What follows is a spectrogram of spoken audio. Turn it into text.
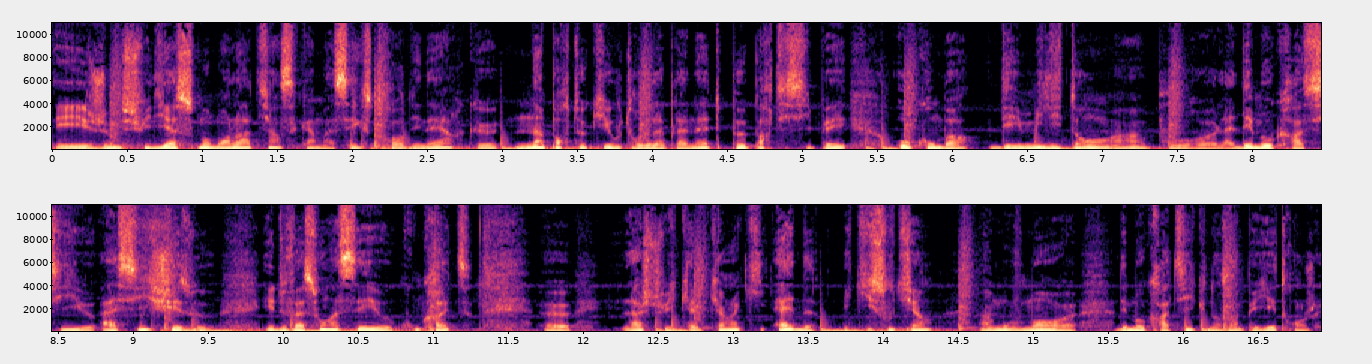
Et je me suis dit à ce moment-là, tiens, c'est quand même assez extraordinaire que n'importe qui autour de la planète peut participer au combat des militants hein, pour euh, la démocratie euh, assis chez eux et de façon assez euh, concrète. là, je suis quelqu'un qui aide et qui soutient un mouvement démocratique dans un pays étranger.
